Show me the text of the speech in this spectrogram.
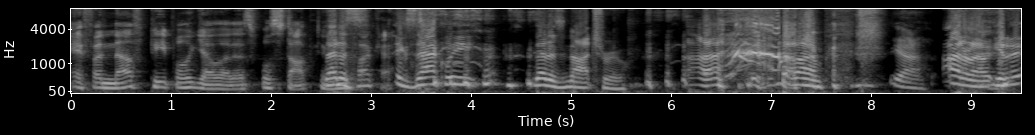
If enough people yell at us, we'll stop doing That the podcast. exactly that is not true. Uh, um, yeah, I don't know. You know,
